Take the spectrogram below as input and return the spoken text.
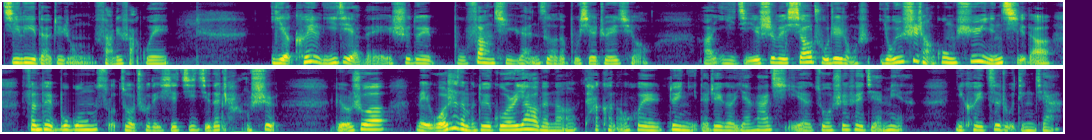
激励的这种法律法规，也可以理解为是对不放弃原则的不懈追求。啊，以及是为消除这种由于市场供需引起的分配不公所做出的一些积极的尝试，比如说美国是怎么对孤儿药的呢？它可能会对你的这个研发企业做税费减免，你可以自主定价，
